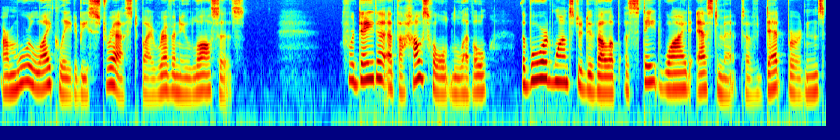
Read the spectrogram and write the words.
are more likely to be stressed by revenue losses. For data at the household level, the board wants to develop a statewide estimate of debt burdens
